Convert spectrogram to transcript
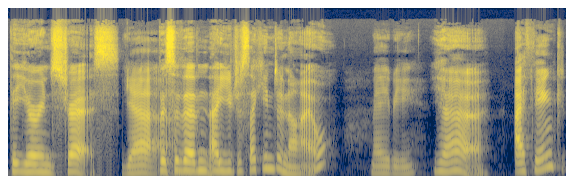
that you're in stress. yeah, But so then are you just like in denial? maybe. Yeah. I think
